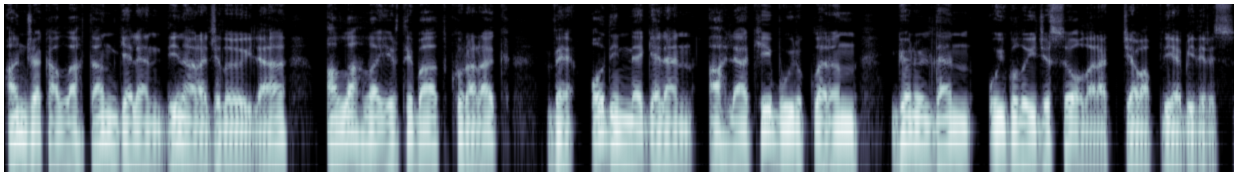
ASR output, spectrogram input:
ancak Allah'tan gelen din aracılığıyla Allah'la irtibat kurarak ve o dinle gelen ahlaki buyrukların gönülden uygulayıcısı olarak cevaplayabiliriz.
